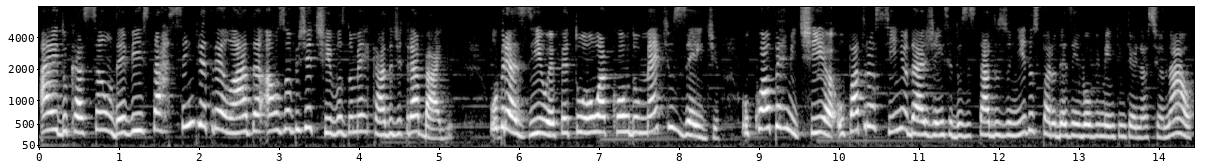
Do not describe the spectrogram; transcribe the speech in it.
a educação devia estar sempre atrelada aos objetivos do mercado de trabalho. O Brasil efetuou o acordo MEC-USAID, o qual permitia o patrocínio da Agência dos Estados Unidos para o Desenvolvimento Internacional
